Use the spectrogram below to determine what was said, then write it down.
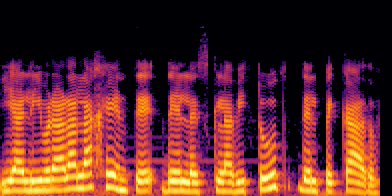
y a librar a la gente de la esclavitud del pecado.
